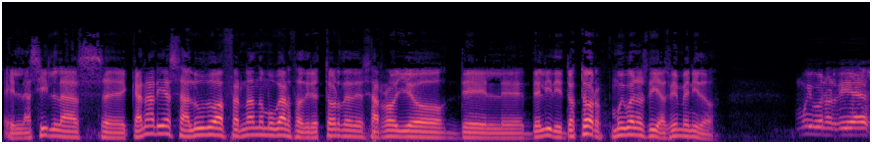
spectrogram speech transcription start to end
en las Islas eh, Canarias, saludo a Fernando Mugarza, director de desarrollo del, eh, del IDI. Doctor, muy buenos días, bienvenido. Muy buenos días,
